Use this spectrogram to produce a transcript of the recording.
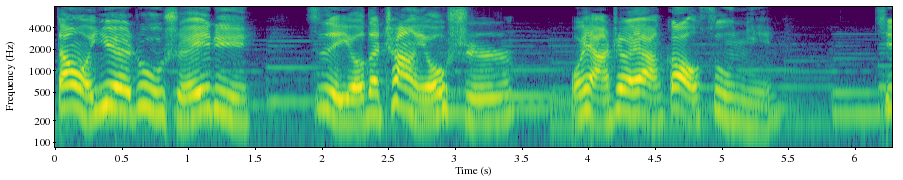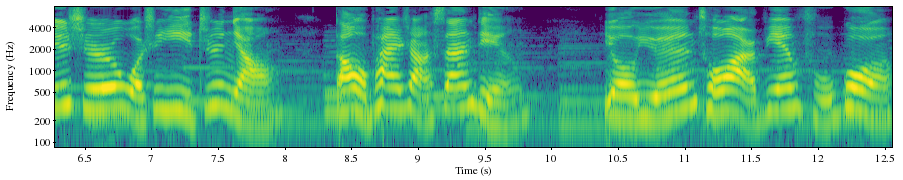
当我跃入水里，自由的畅游时，我想这样告诉你：其实我是一只鸟。当我攀上山顶，有云从耳边拂过，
